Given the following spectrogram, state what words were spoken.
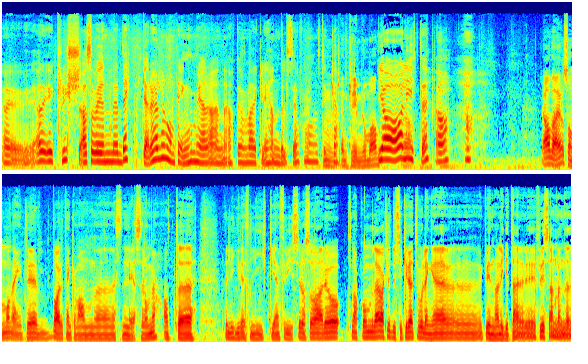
eh, klysch, alltså en deckare eller någonting mer än att det er en verklig händelse får man väl tycka. En krimroman? Ja, lite. Ja. Ja, det er jo sånn man egentlig bare tenker man eh, nesten leser om, ja. At eh, det ligger et lik i en fryser. Og så er det jo snakk om Det har vært litt usikkerhet hvor lenge eh, kvinnen har ligget der i fryseren, men det,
